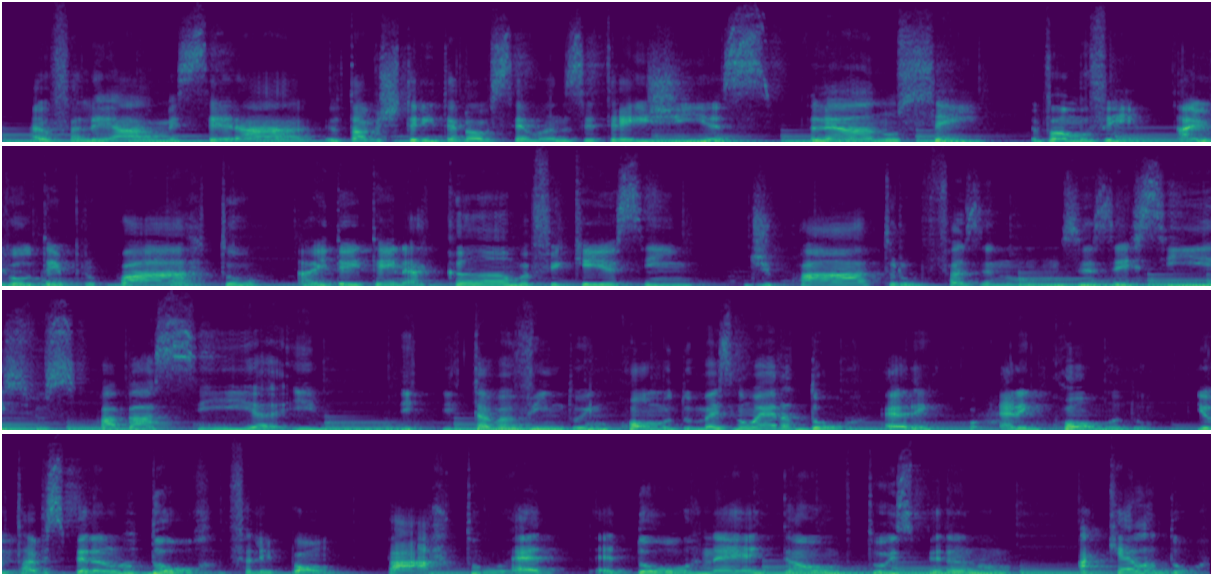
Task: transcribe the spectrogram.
Aí eu falei, ah, mas será? Eu tava de 39 semanas e 3 dias. Falei, ah, não sei. Vamos ver. Aí voltei pro quarto, aí deitei na cama, fiquei assim, de quatro, fazendo uns exercícios com a bacia e, e, e tava vindo incômodo, mas não era dor, era, era incômodo. E eu tava esperando dor. falei, bom, parto é, é dor, né? Então tô esperando aquela dor.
